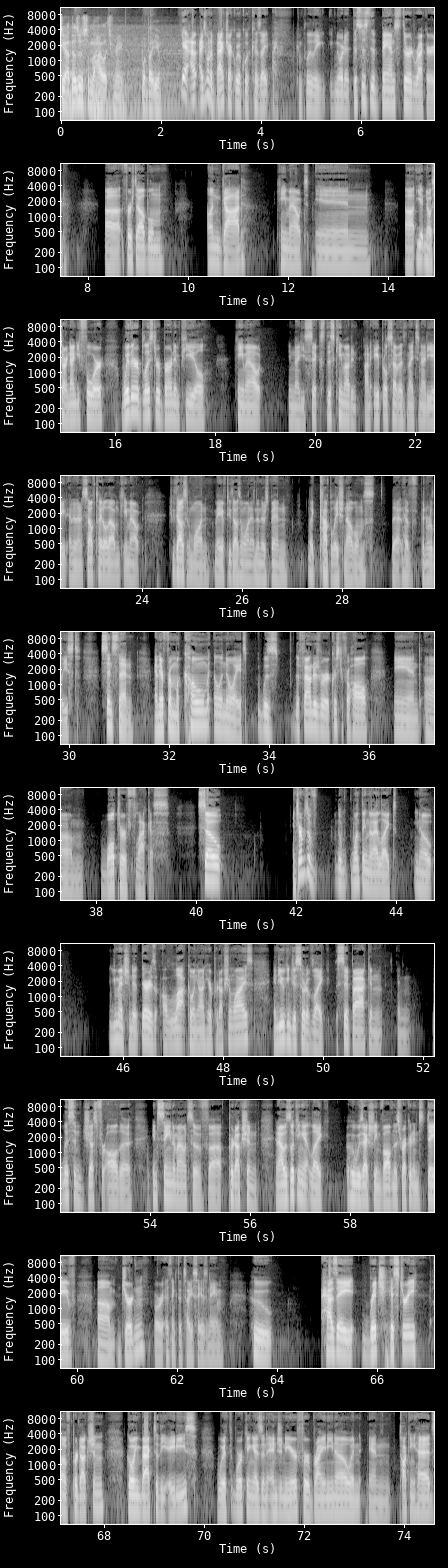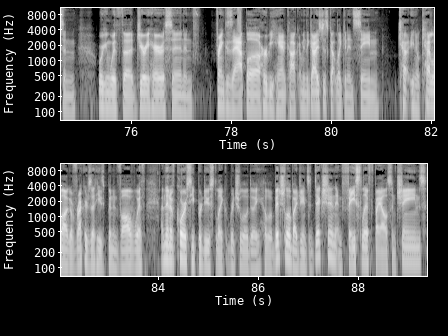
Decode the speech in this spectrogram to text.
So yeah, those are some of the highlights for me. What about you? Yeah, I, I just want to backtrack real quick because I, I completely ignored it. This is the band's third record. Uh, first album, Ungod, came out in uh yeah no sorry 94 wither blister burn and peel came out in 96 this came out in, on april 7th 1998 and then a self-titled album came out 2001 may of 2001 and then there's been like compilation albums that have been released since then, and they're from Macomb, Illinois. It's, it was the founders were Christopher Hall and um, Walter Flakus. So, in terms of the one thing that I liked, you know, you mentioned it. There is a lot going on here production wise, and you can just sort of like sit back and and listen just for all the insane amounts of uh, production. And I was looking at like who was actually involved in this record, and it's Dave um, Jerden, or I think that's how you say his name, who has a rich history of production going back to the 80s with working as an engineer for Brian Eno and, and Talking Heads and working with uh, Jerry Harrison and Frank Zappa, Herbie Hancock. I mean, the guy's just got like an insane ca- you know catalog of records that he's been involved with, and then of course he produced like Ritual de Hillo by Jane's Addiction and Facelift by in Chains,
